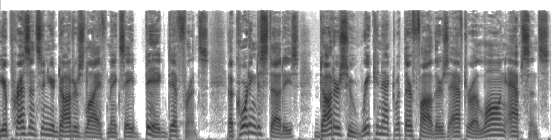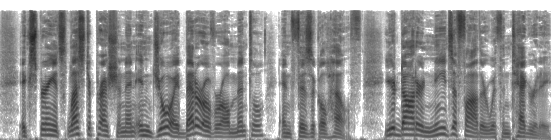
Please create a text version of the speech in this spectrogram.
Your presence in your daughter's life makes a big difference. According to studies, daughters who reconnect with their fathers after a long absence experience less depression and enjoy better overall mental and physical health. Your daughter needs a father with integrity,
